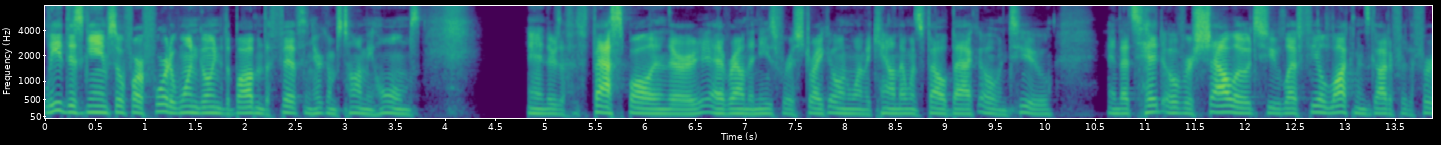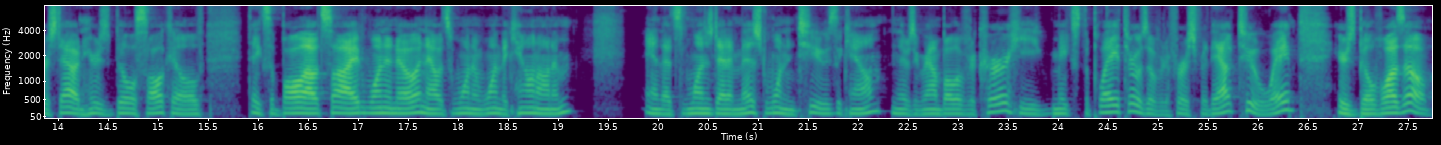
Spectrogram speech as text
lead this game so far four to one, going to the bottom of the fifth. And here comes Tommy Holmes. And there's a fastball in there around the knees for a strike. 0 1 the count. That one's fouled back 0 2 and that's hit over shallow to left field. Lockman's got it for the first out, and here's Bill Salkeld takes a ball outside, one and zero, oh, and now it's one and one the count on him, and that's lunged at and missed. One and two is the count, and there's a ground ball over to Kerr. He makes the play, throws over to first for the out, two away. Here's Bill Voiselle.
